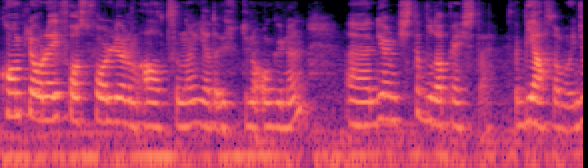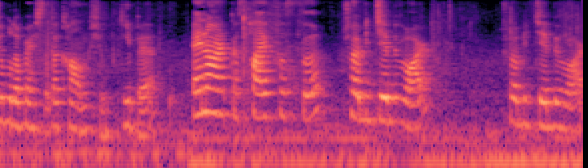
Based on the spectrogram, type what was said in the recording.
Komple orayı fosforluyorum altını ya da üstünü o günün. Ee, diyorum ki işte Budapeşte. İşte bir hafta boyunca Budapeşte de kalmışım gibi. En arka sayfası şöyle bir cebi var. Şöyle bir cebi var.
